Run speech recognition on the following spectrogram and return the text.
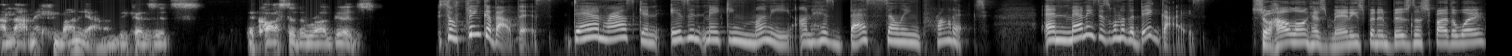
I'm not making money on them because it's the cost of the raw goods. So think about this. Dan Raskin isn't making money on his best selling product. And Manny's is one of the big guys. So, how long has Manny's been in business, by the way?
